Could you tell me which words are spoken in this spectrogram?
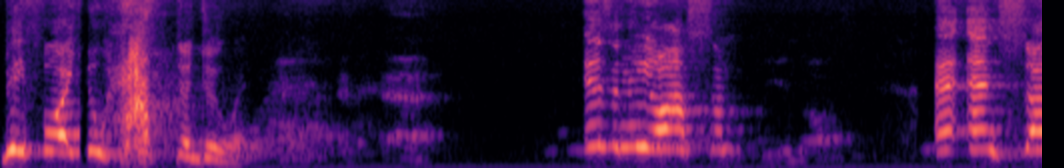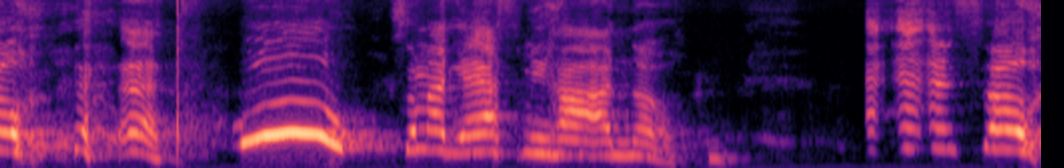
before you have to do it. Isn't he awesome? And, and so, woo, somebody asked me how I know. And, and so,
